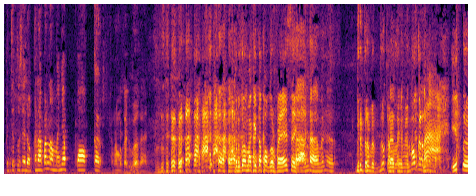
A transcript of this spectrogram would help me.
Pencetusnya dong. Kenapa namanya poker? Karena muka dua kan? Terutama kita poker face ya kan. Bener. Dan terbentuk karena lagi main poker. Nah, itu.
